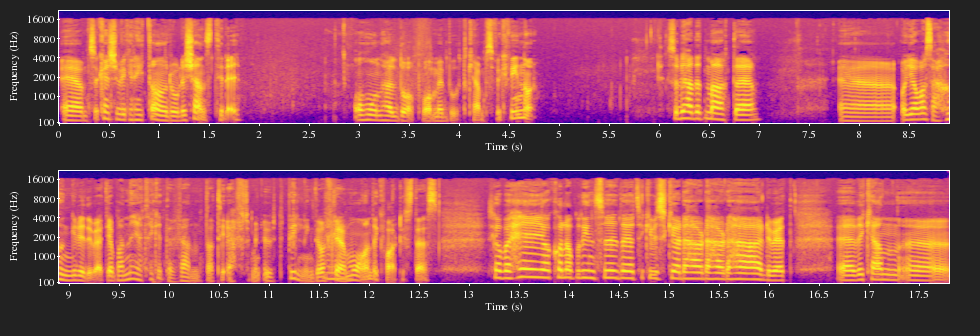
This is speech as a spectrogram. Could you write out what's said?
Eh, så kanske vi kan hitta någon rolig tjänst till dig. Och hon höll då på med bootcamps för kvinnor. Så vi hade ett möte. Eh, och jag var så här hungrig du vet. Jag bara nej jag tänker inte vänta till efter min utbildning. Det var flera månader kvar tills dess. Så jag bara hej jag kollar på din sida. Jag tycker vi ska göra det här och det här och det här. Du vet. Eh, vi kan eh,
